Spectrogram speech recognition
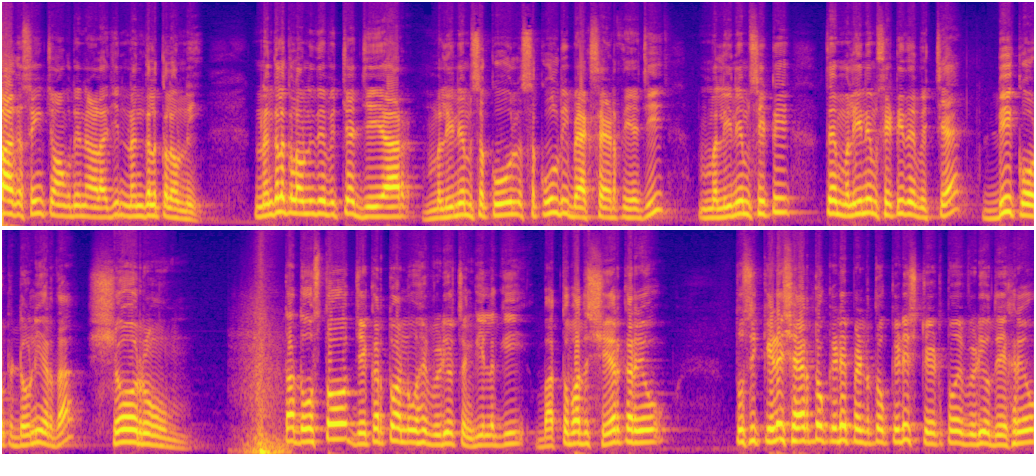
ਭਗਤ ਸਿੰਘ ਚੌਂਕ ਦੇ ਨਾਲ ਹੈ ਜੀ ਨੰਗਲ ਕਲੋਨੀ। ਨੰਗਲ ਕਲੋਨੀ ਦੇ ਵਿੱਚ ਹੈ J R millennium school. School ਦੀ ਬੈਕ ਸਾਈਡ ਤੇ ਹੈ ਜੀ ਮਿਲੀਨੀਅਮ ਸਿਟੀ ਤੇ ਮਿਲੀਨੀਅਮ ਸਿਟੀ ਦੇ ਵਿੱਚ ਹੈ ਡੀ ਕੋਟ ਡੋਨੀਅਰ ਦਾ ਸ਼ੋਰੂਮ। ਤਾਂ ਦੋਸਤੋ, ਜੇਕਰ ਤੁਹਾਨੂੰ ਇਹ ਵੀਡੀਓ ਚੰਗੀ ਲੱਗੀ, ਵੱਧ ਤੋਂ ਵੱਧ ਸ਼ੇਅਰ ਕਰਿਓ। ਤੁਸੀਂ ਕਿਹੜੇ ਸ਼ਹਿਰ ਤੋਂ, ਕਿਹੜੇ ਪਿੰਡ ਤੋਂ, ਕਿਹੜੇ ਸਟੇਟ ਤੋਂ ਇਹ ਵੀਡੀਓ ਦੇਖ ਰਹੇ ਹੋ,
